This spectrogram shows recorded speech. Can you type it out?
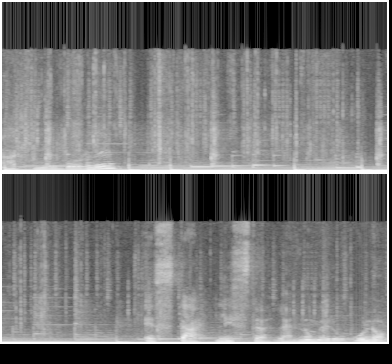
Aquí el borde. Está lista la número uno.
